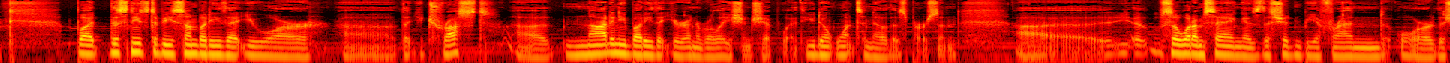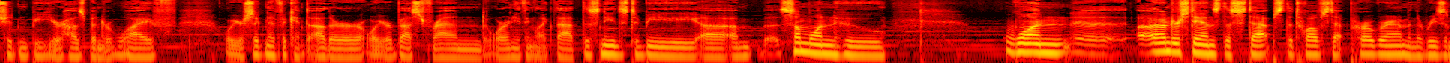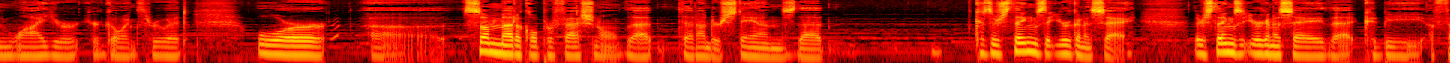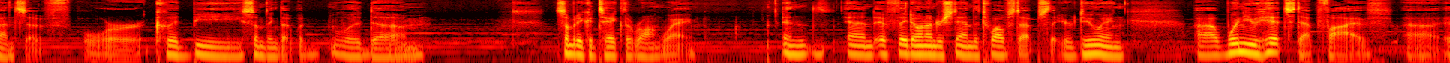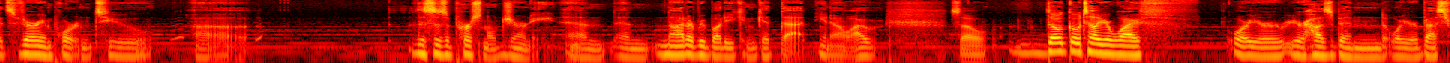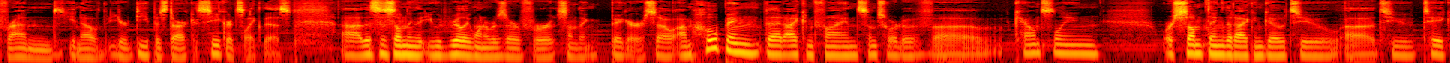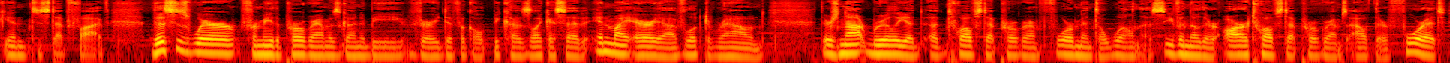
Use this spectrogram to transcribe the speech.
But this needs to be somebody that you are uh, that you trust, uh, not anybody that you're in a relationship with. You don't want to know this person. Uh, so what I'm saying is this shouldn't be a friend, or this shouldn't be your husband or wife, or your significant other, or your best friend, or anything like that. This needs to be uh, um, someone who one uh, understands the steps, the 12 step program, and the reason why you're you're going through it, or uh, some medical professional that that understands that because there's things that you're going to say. There's things that you're going to say that could be offensive or could be something that would would um, somebody could take the wrong way and and if they don't understand the 12 steps that you're doing uh, when you hit step five uh, it's very important to uh, this is a personal journey and and not everybody can get that you know i so don't go tell your wife or your your husband or your best friend, you know, your deepest darkest secrets like this. Uh, this is something that you would really want to reserve for something bigger. So I'm hoping that I can find some sort of uh, counseling or something that I can go to uh, to take into step five. This is where, for me, the program is going to be very difficult because, like I said, in my area, I've looked around there's not really a 12 step program for mental wellness, even though there are 12 step programs out there for it.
